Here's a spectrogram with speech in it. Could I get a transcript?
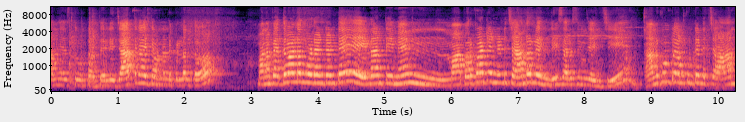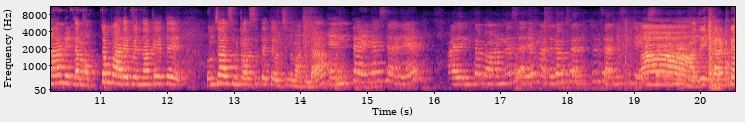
ఆన్ చేస్తూ ఉంటారు తెలియ జాగ్రత్తగా అయితే ఉండండి పిల్లలతో. మనం పెద్దవాళ్ళం కూడా ఏంటంటే ఇలాంటి మేము మా పొరపాటు ఏంటంటే చాలా రోజులైంది సర్వీసింగ్ చేయించి అనుకుంటూ అనుకుంటేనే చాలా ఇట్లా మొత్తం పాడైపోయిన దాకా అయితే ఉంచాల్సిన పరిస్థితి అయితే వచ్చింది మాకు ఇలా ఎంత అయినా సరే అది ఎంత బాగున్నా సరే మధ్యలో ఒకసారి సర్వీసింగ్ ఆ, అది కరెక్టే.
